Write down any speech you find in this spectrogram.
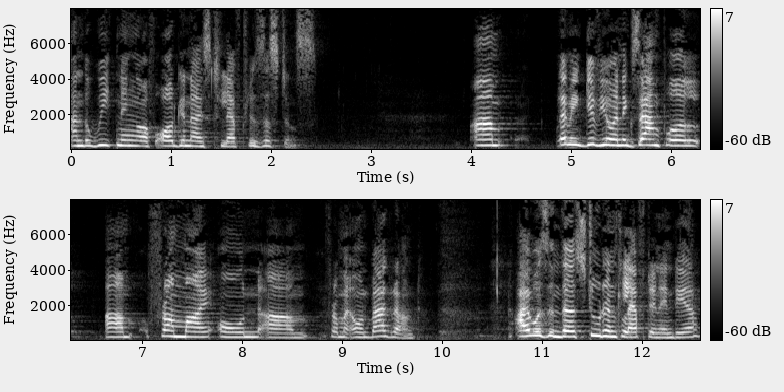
and the weakening of organized left resistance. Um, let me give you an example um, from, my own, um, from my own background. I was in the student left in India,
